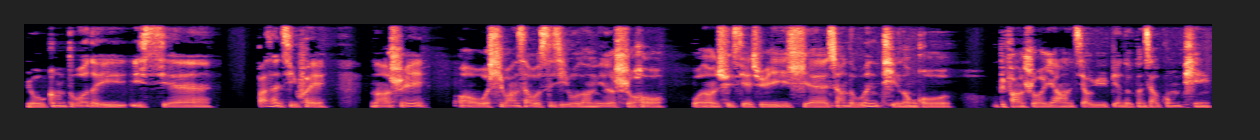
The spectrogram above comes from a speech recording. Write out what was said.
有更多的一一些发展机会。那所以，呃，我希望在我自己有能力的时候，我能去解决一些这样的问题，能够，比方说让教育变得更加公平。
